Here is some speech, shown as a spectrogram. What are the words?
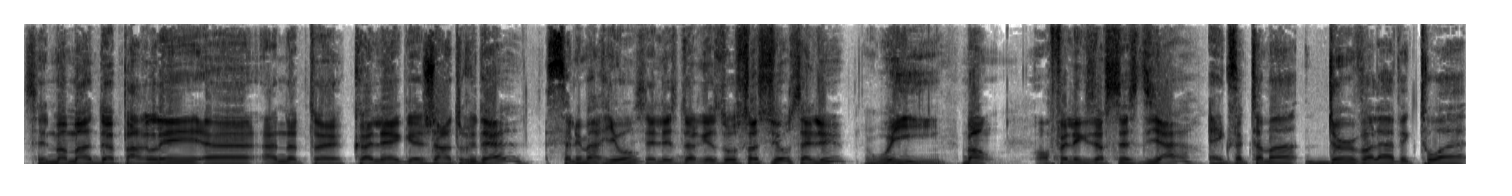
C'est le moment de parler euh, à notre collègue Jean Trudel, Salut Mario. spécialiste de réseaux sociaux. Salut. Oui. Bon, on fait l'exercice d'hier. Exactement. Deux volets avec toi.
